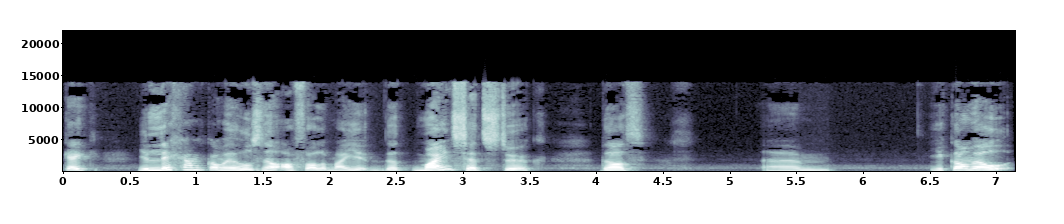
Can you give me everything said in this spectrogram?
kijk, je lichaam kan wel heel snel afvallen, maar je, dat mindset stuk, dat um, je kan wel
